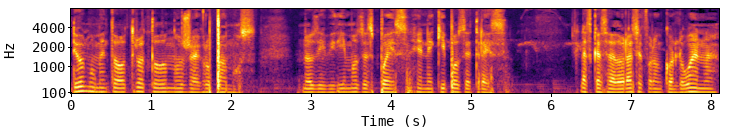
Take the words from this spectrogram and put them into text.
De un momento a otro todos nos reagrupamos. Nos dividimos después en equipos de tres. Las cazadoras se fueron con Luana,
